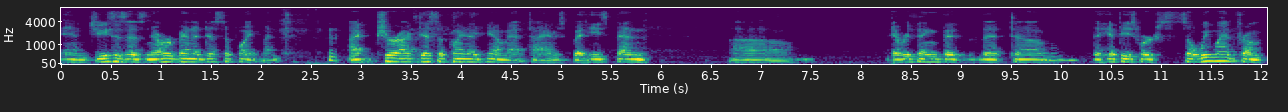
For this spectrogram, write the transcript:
and Jesus has never been a disappointment. I'm sure I've disappointed him at times, but he's been uh, everything that that um, the hippies were. So we went from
